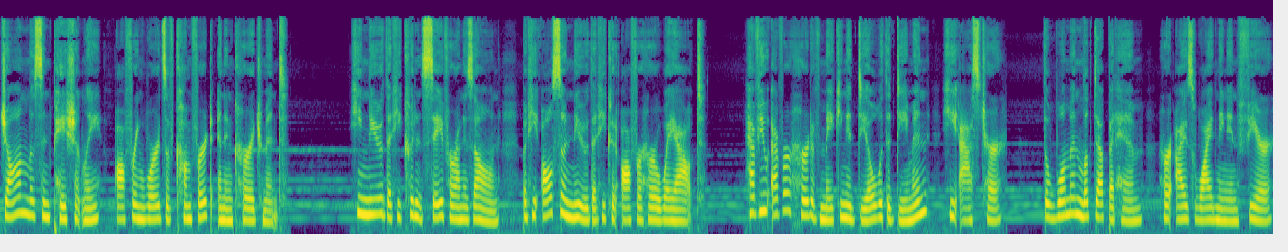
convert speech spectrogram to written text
John listened patiently, offering words of comfort and encouragement. He knew that he couldn't save her on his own, but he also knew that he could offer her a way out. Have you ever heard of making a deal with a demon? he asked her. The woman looked up at him, her eyes widening in fear.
